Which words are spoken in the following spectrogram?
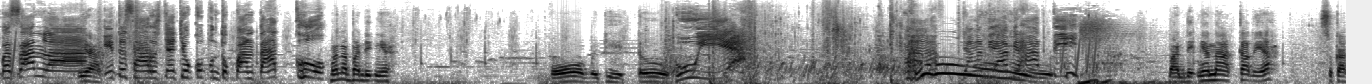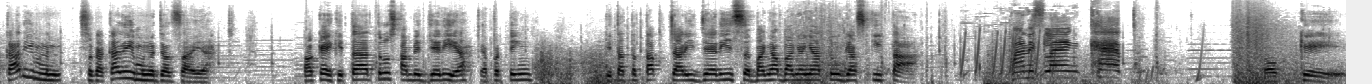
Pesanlah. Ya. Itu seharusnya cukup untuk pantatku. Mana banditnya? Oh, begitu. Huya. Maaf, Uhuh. jangan diambil hati. Banditnya nakal ya. Suka kali suka kali mengejar saya. Oke, kita terus ambil Jerry ya. Yang penting kita tetap cari Jerry sebanyak-banyaknya tugas kita. Manis lengket. Oke.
